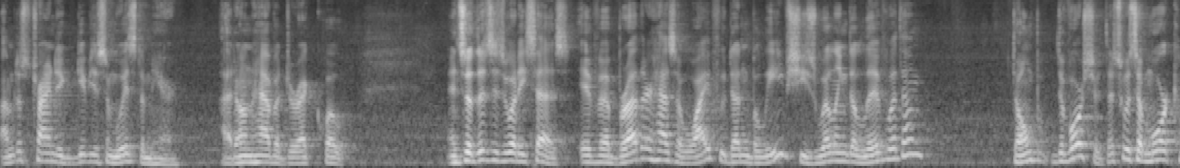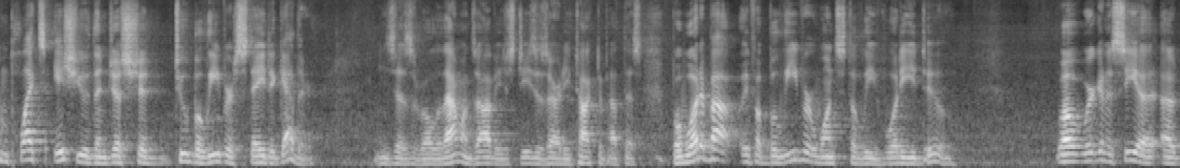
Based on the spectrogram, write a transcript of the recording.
I'm just trying to give you some wisdom here. I don't have a direct quote. And so this is what he says. If a brother has a wife who doesn't believe, she's willing to live with him, don't divorce her. This was a more complex issue than just should two believers stay together. He says, well, that one's obvious. Jesus already talked about this. But what about if a believer wants to leave? What do you do? Well, we're going to see a, a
